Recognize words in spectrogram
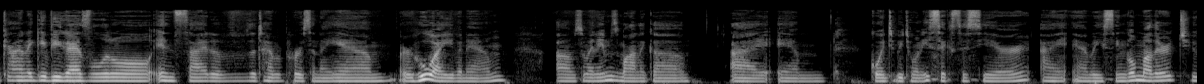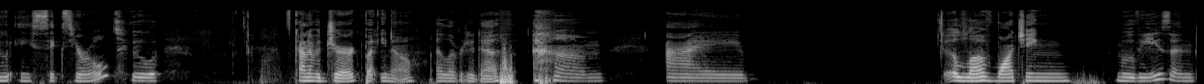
kind of give you guys a little insight of the type of person I am or who I even am. Um, so my name is Monica. I am going to be 26 this year. I am a single mother to a six year old who is kind of a jerk, but you know, I love her to death. Um, I love watching movies and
